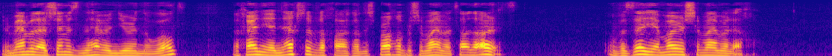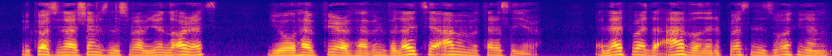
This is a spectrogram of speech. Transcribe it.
Remember that Hashem is in heaven, you're in the world. Because you know Hashem is in the Shemaim, you're in the Aretz, you'll have fear of heaven and that way the avil that a person is working on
